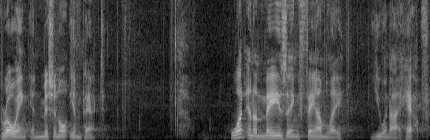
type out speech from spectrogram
growing in missional impact. What an amazing family you and I have.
